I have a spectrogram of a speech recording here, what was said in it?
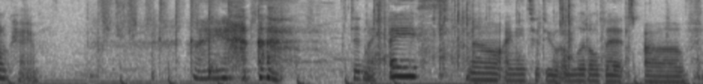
Okay. I did my face. Now I need to do a little bit of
